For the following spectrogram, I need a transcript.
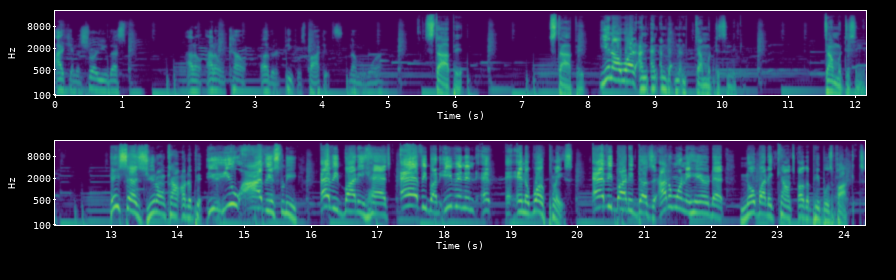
I can assure you that's I don't I don't count other people's pockets. Number one. Stop it. Stop it. You know what? I'm, I'm, I'm done- I'm done with this interview. Done with this interview. He says you don't count other people. You, you obviously, everybody has, everybody, even in in a workplace, everybody does it. I don't want to hear that nobody counts other people's pockets.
